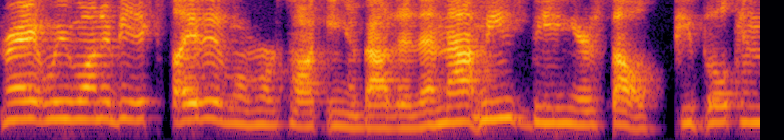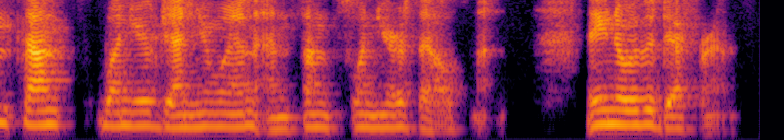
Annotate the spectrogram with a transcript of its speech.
right? We want to be excited when we're talking about it. And that means being yourself. People can sense when you're genuine and sense when you're a salesman they know the difference.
